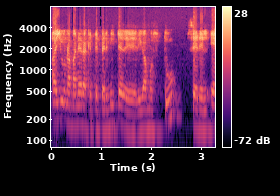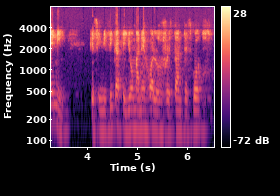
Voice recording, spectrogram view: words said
hay una manera que te permite, de, digamos, tú ser el ENI, que significa que yo manejo a los restantes votos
